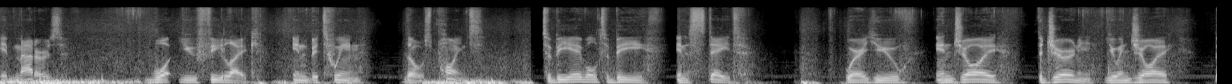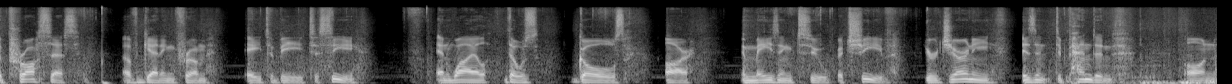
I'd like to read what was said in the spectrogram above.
it matters what you feel like in between those points. To be able to be in a state where you enjoy the journey, you enjoy the process of getting from A to B to C, and while those goals are amazing to achieve, your journey isn't dependent on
